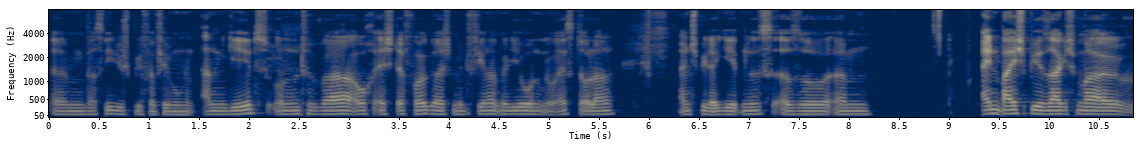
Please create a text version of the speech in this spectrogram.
ähm, was Videospielverfilmungen angeht und war auch echt erfolgreich mit 400 Millionen US-Dollar Einspielergebnis. Also ähm, ein Beispiel, sage ich mal,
